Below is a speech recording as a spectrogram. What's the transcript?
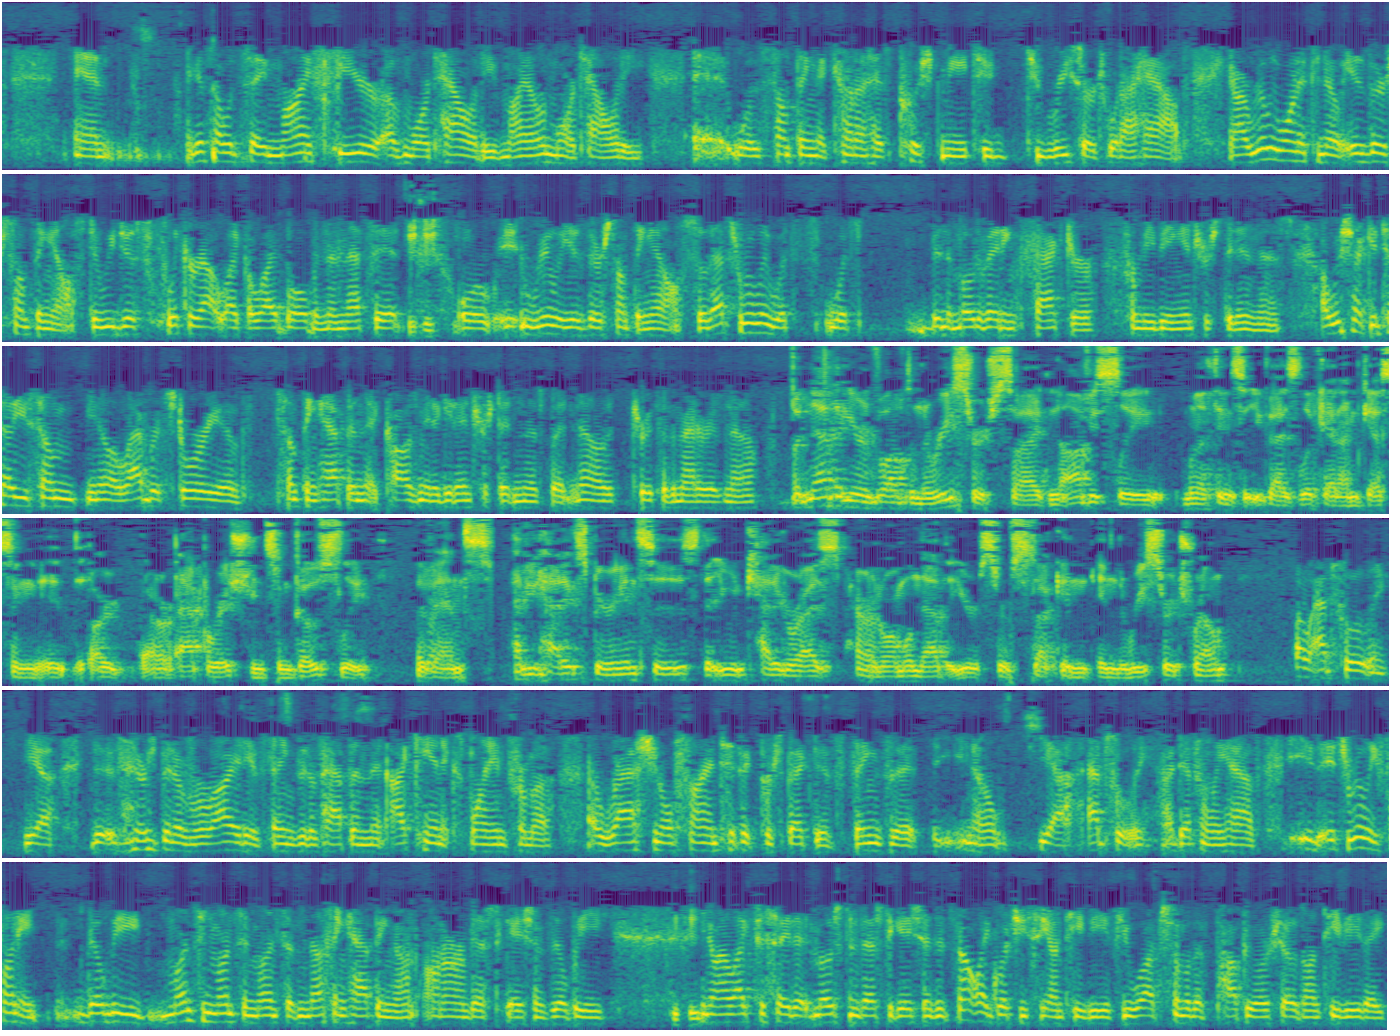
And I guess I would say my fear of mortality, my own mortality, uh, was something that kind of has pushed me to to research what I have. You know, I really wanted to know: is there something else? Do we just flicker out like a light bulb and then that's it, mm-hmm. or it really is there something else? So that's really what's what's been the motivating factor for me being interested in this. I wish I could tell you some, you know, elaborate story of something happened that caused me to get interested in this, but no, the truth of the matter is no. But now that you're involved in the research side, and obviously one of the things that you guys look at, I'm guessing, are, are apparitions and ghostly events. Have you had experiences that you would categorize as paranormal now that you're sort of stuck in, in the research realm? Oh, absolutely. Yeah. There's been a variety of things that have happened that I can't explain from a, a rational scientific perspective. Things that, you know, yeah, absolutely. I definitely have. It, it's really funny. There'll be months and months and months of nothing happening on, on our investigations. There'll be, mm-hmm. you know, I like to say that most investigations, it's not like what you see on TV. If you watch some of the popular shows on TV, they,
